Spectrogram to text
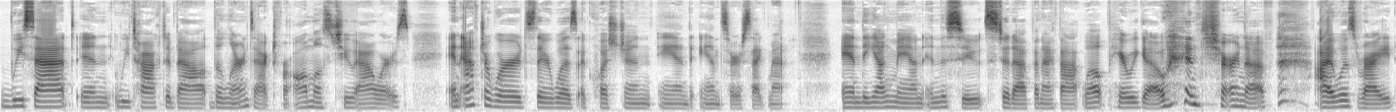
we sat and we talked about the LEARNS Act for almost two hours. And afterwards, there was a question and answer segment. And the young man in the suit stood up, and I thought, well, here we go. and sure enough, I was right.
